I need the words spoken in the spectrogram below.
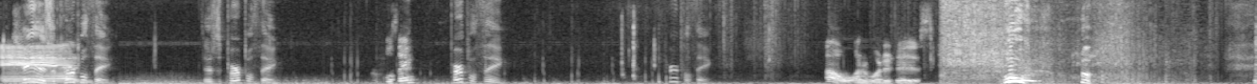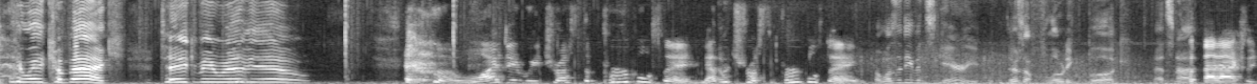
And Hey, there's a purple thing. There's a purple thing. Purple thing? Purple thing. Purple thing. Oh, wonder what it is. Whoa! hey, wait, come back! Take me with you! Why did we trust the purple thing? Never trust the purple thing. That wasn't even scary. There's a floating book. That's not. But that actually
